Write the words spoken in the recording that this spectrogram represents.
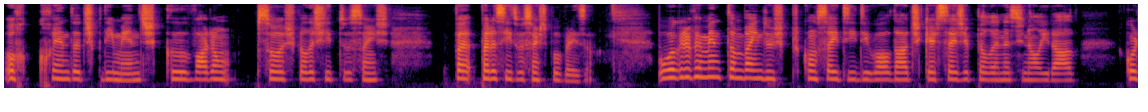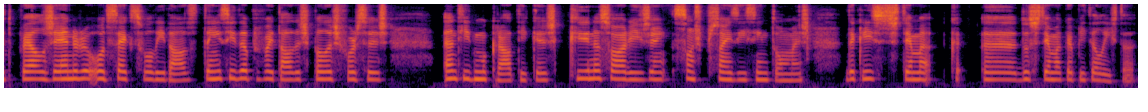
ou recorrendo a despedimentos que levaram pessoas pelas situações, pa, para situações de pobreza. O agravamento também dos preconceitos e desigualdades, quer seja pela nacionalidade, cor de pele, género ou de sexualidade, têm sido aproveitadas pelas forças antidemocráticas que, na sua origem, são expressões e sintomas da crise do sistema, uh, do sistema capitalista.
